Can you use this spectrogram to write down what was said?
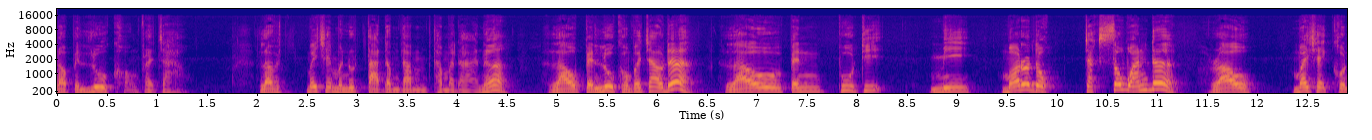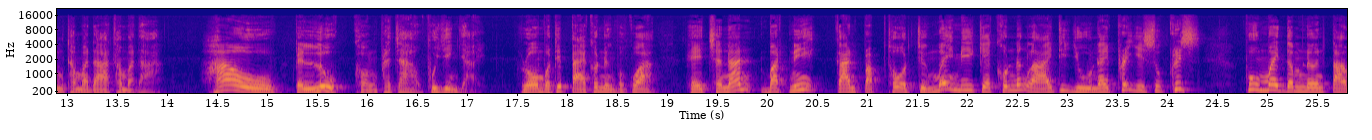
เราเป็นลูกของพระเจ้า เราไม่ใช่มนุษย์ตาดำๆธรรมดาเนอะเราเป็นลูกของพระเจ้าเด้อเราเป็นผู้ที่มีมรดกจากสวรรค์เด้อเราไม่ใช่คนธรรมดาธรรมดาเฮาเป็นลูกของพระเจ้าผู้ยิ่งใหญ่ โรมบทที่8ข้อหนึ่งบอกว่า เหตุฉะนั้นบัดนี้การปรับโทษจึงไม่มีแก่คนทั้งหลายที่อยู่ในพระเยซูคริสต์ผู้ไม่ดำเนินตาม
